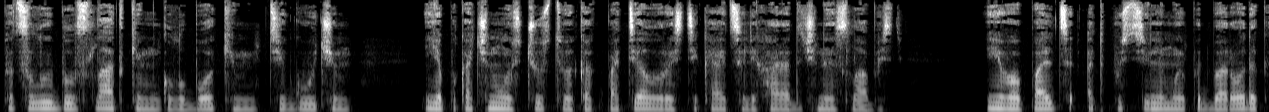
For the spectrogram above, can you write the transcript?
Поцелуй был сладким, глубоким, тягучим. Я покачнулась, чувствуя, как по телу растекается лихорадочная слабость. Его пальцы отпустили мой подбородок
